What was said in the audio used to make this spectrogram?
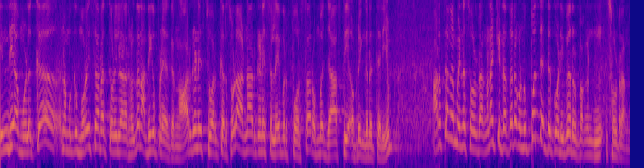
இந்தியா முழுக்க நமக்கு முறைசாரா தொழிலாளர்கள் தான் அதிகப்படியாக இருக்காங்க. ஆர்கனைஸ்ட் ஒர்க்கர்ஸோட அன்ஆர்கனைஸ்ட் லேபர் ஃபோர்ஸ் தான் ரொம்ப ஜாஸ்தி அப்படிங்கிறது தெரியும். அரசாங்கம் என்ன சொல்கிறாங்கன்னா கிட்டத்தட்ட முப்பத்தெட்டு கோடி பேர் இருப்பாங்கன்னு சொல்கிறாங்க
